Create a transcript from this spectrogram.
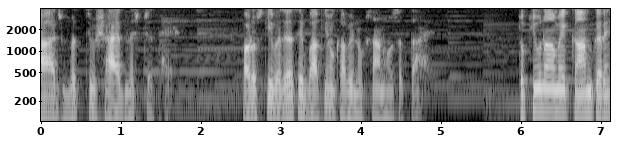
आज मृत्यु शायद निश्चित है, और उसकी वजह से बाकियों का भी नुकसान हो सकता है। तो क्यों ना हम एक काम करें?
